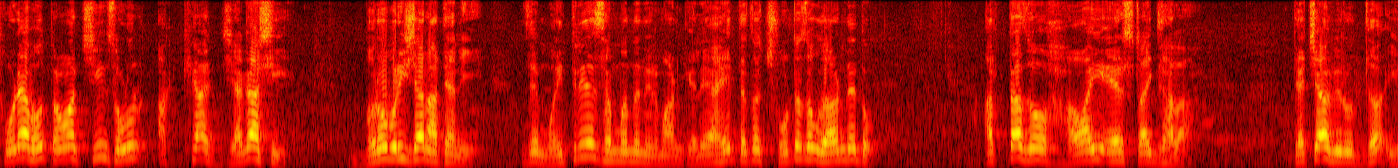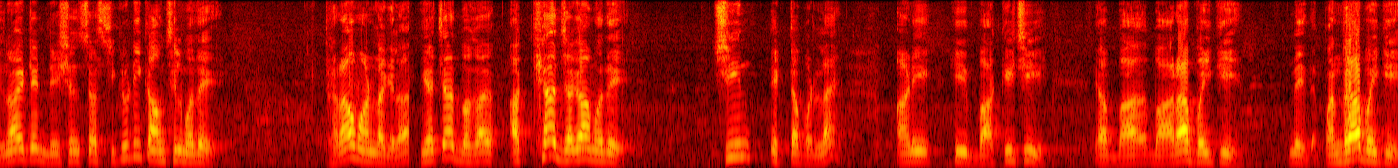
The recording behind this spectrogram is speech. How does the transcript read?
थोड्या बहुत प्रमाणात चीन सोडून अख्ख्या जगाशी बरोबरीच्या नात्याने जे मैत्रीचे संबंध निर्माण केले आहेत त्याचं छोटंसं उदाहरण देतो. आत्ता जो हवाई एअर स्ट्राईक झाला त्याच्याविरुद्ध युनायटेड नेशन्सच्या सिक्युरिटी काउन्सिलमध्ये ठराव मांडला गेला. याच्यात बघा अख्ख्या जगामध्ये चीन एकटा पडला आहे आणि ही बाकीची या बा बारापैकी नाही पंधरापैकी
